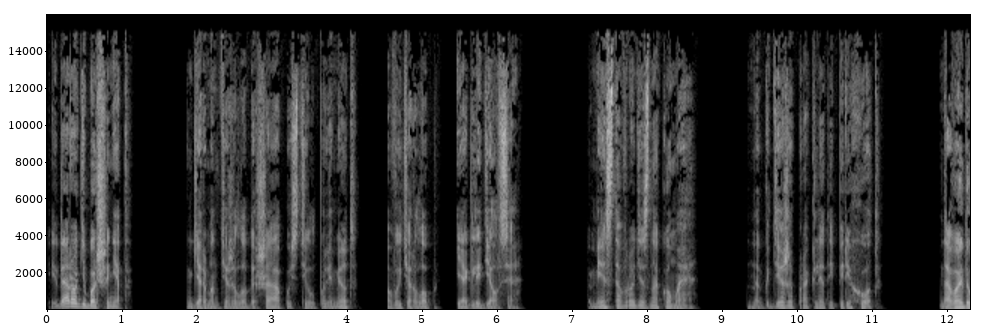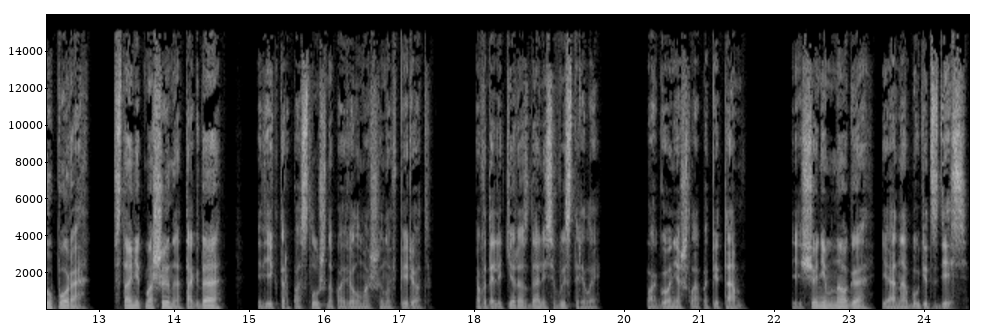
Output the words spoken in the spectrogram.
И дороги больше нет». Герман, тяжело дыша, опустил пулемет, вытер лоб и огляделся. Место вроде знакомое. Но где же проклятый переход? «Давай до упора. Встанет машина, тогда...» Виктор послушно повел машину вперед. Вдалеке раздались выстрелы. Погоня шла по пятам. Еще немного, и она будет здесь.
